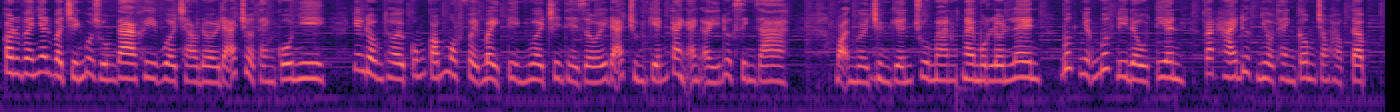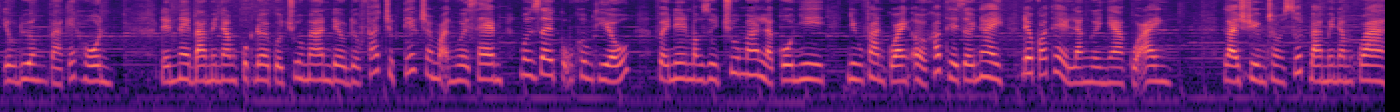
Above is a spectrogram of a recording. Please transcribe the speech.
Còn về nhân vật chính của chúng ta khi vừa chào đời đã trở thành cô nhi, nhưng đồng thời cũng có 1,7 tỷ người trên thế giới đã chứng kiến cảnh anh ấy được sinh ra. Mọi người chứng kiến Truman ngày một lớn lên, bước những bước đi đầu tiên, gặt hái được nhiều thành công trong học tập, yêu đương và kết hôn. Đến nay 30 năm cuộc đời của Truman đều được phát trực tiếp cho mọi người xem, một giây cũng không thiếu. Vậy nên mặc dù Truman là cô nhi, nhưng fan của anh ở khắp thế giới này đều có thể là người nhà của anh. Livestream trong suốt 30 năm qua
